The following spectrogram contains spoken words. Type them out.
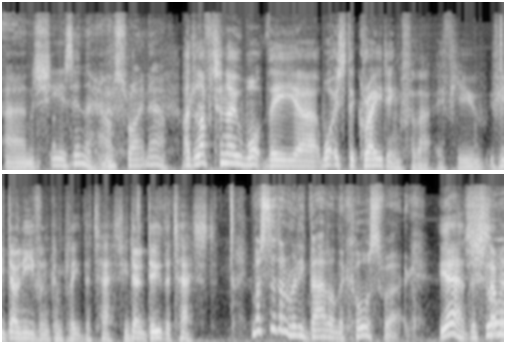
and she is in the house right now. I'd love to know what the uh, what is the grading for that if you if you don't even complete the test, you don't do the test. You must have done really bad on the coursework. Yeah, surely,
